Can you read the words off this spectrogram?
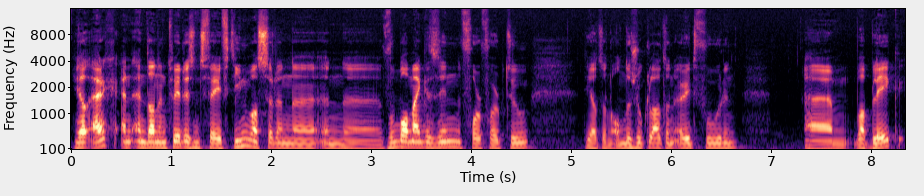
Heel erg. En, en dan in 2015 was er een, eh, een eh, voetbalmagazine, 442, die had een onderzoek laten uitvoeren. Ehm, wat bleek?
